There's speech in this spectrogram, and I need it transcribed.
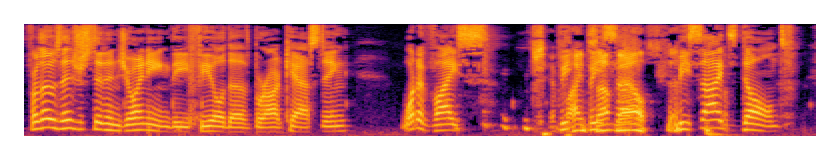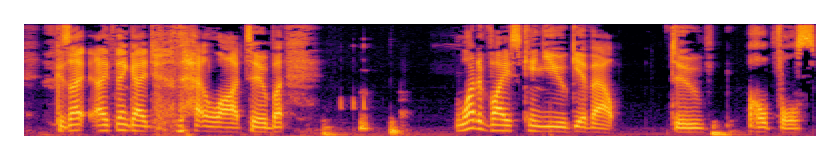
For those interested in joining the field of broadcasting, what advice be- Find besi- something else. besides don't, because I, I think I do that a lot too, but what advice can you give out to hopefuls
